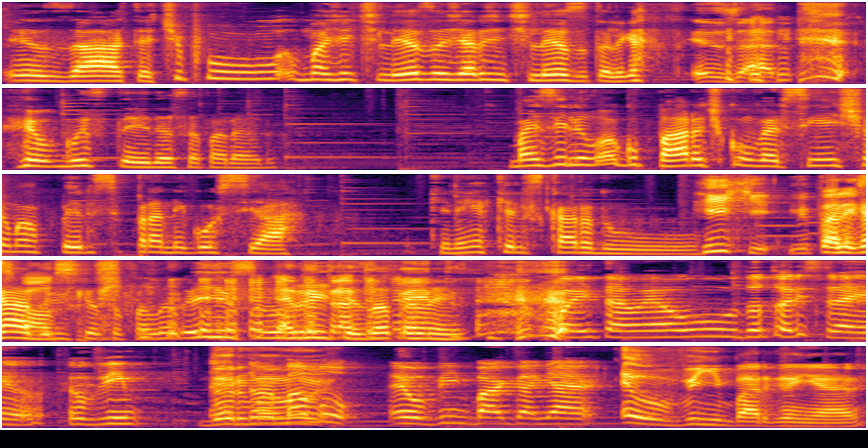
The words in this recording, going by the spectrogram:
Exato, é tipo uma gentileza gera gentileza, tá ligado? Exato. Eu gostei dessa parada. Mas ele logo para de conversinha e chama a Percy pra negociar. Que nem aqueles caras do. Rick, me Tá parece ligado do falso. que eu tô falando? Isso, o É Rick, exatamente. Ou então é o Doutor Estranho. Eu vim. Dormammu. Eu vim barganhar. Eu vim barganhar.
